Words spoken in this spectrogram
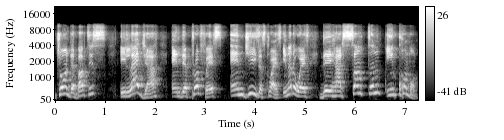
John the Baptist, Elijah, and the prophets and Jesus Christ. In other words, they had something in common.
